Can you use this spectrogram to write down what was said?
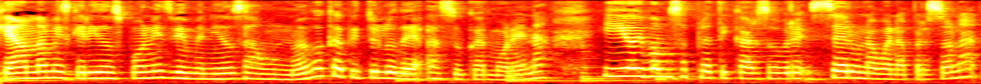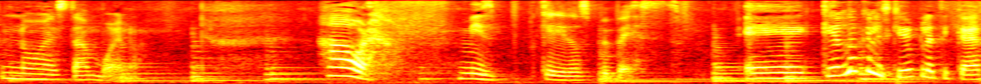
¿Qué onda mis queridos ponis? Bienvenidos a un nuevo capítulo de Azúcar Morena y hoy vamos a platicar sobre ser una buena persona no es tan bueno. Ahora, mis queridos bebés, eh, ¿qué es lo que les quiero platicar?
